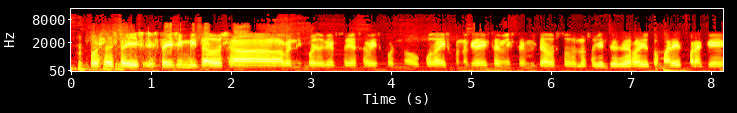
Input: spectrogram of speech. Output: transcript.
Pues estáis, estáis invitados a venir por el Bierzo, ya sabéis, cuando podáis, cuando queráis. También estáis invitados todos los oyentes de Radio Tomares para que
